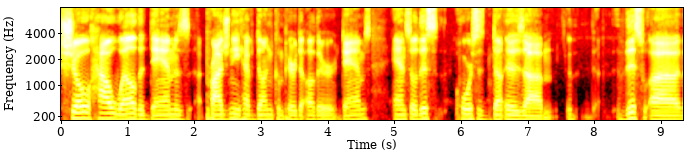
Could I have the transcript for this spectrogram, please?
show how well the dam's progeny have done compared to other dams. And so this horse is is um, this uh,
